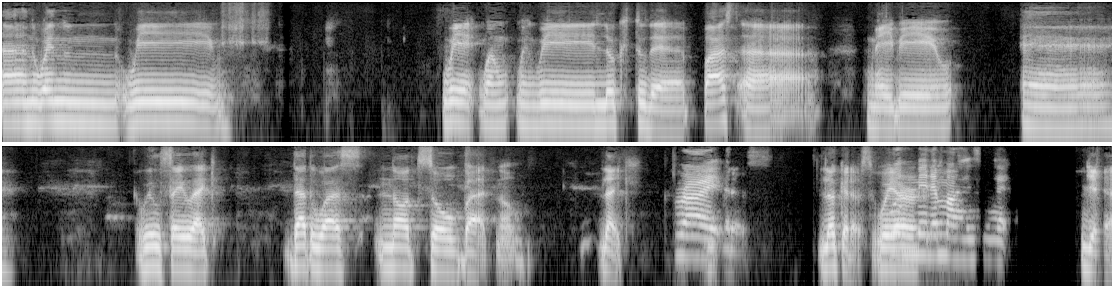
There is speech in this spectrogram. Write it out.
and when we we when when we look to the past uh, maybe uh, we'll say like that was not so bad no? Like Right. look at us look at us we We'll are minimize it. yeah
